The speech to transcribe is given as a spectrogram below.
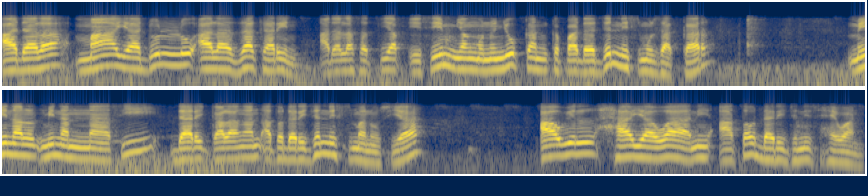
adalah ma yadullu ala zakarin. Adalah setiap isim yang menunjukkan kepada jenis muzakkar minal minan nasi dari kalangan atau dari jenis manusia awil hayawani atau dari jenis hewan.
